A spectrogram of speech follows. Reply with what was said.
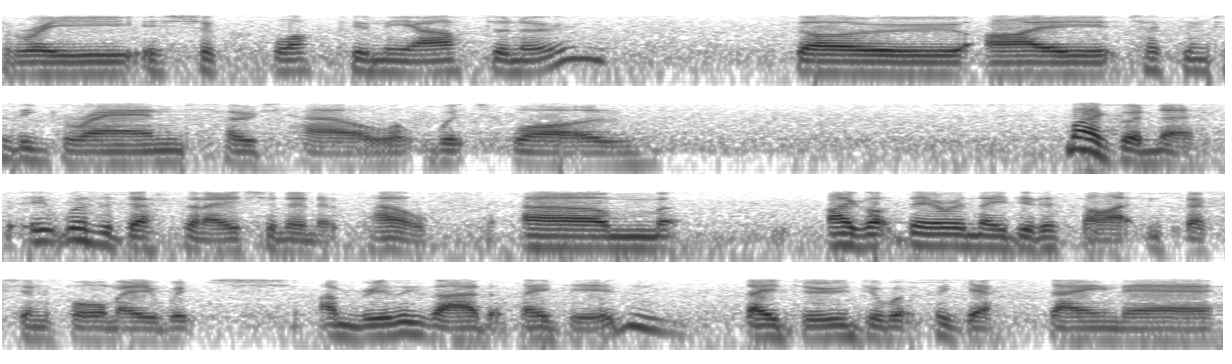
three-ish o'clock in the afternoon. So I checked into the Grand Hotel, which was, my goodness, it was a destination in itself. Um, I got there and they did a site inspection for me, which I'm really glad that they did. They do do it for guests staying there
